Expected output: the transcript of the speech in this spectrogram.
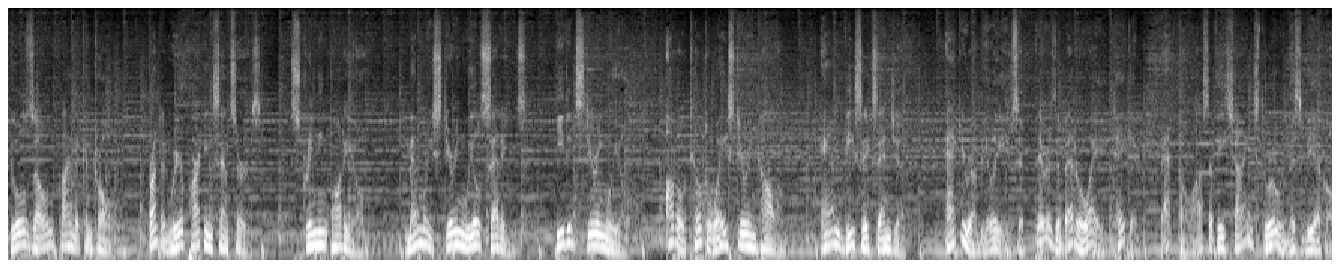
dual zone climate control, front and rear parking sensors, streaming audio, memory steering wheel settings, heated steering wheel, auto tilt-away steering column, and V6 engine. Acura believes if there is a better way, take it. That philosophy shines through in this vehicle.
